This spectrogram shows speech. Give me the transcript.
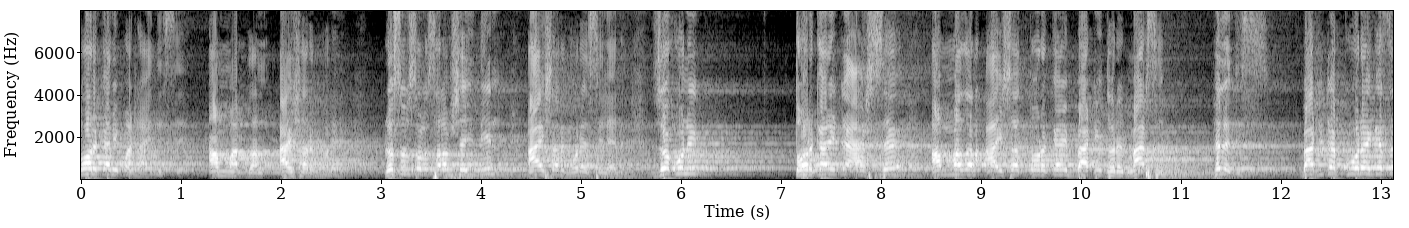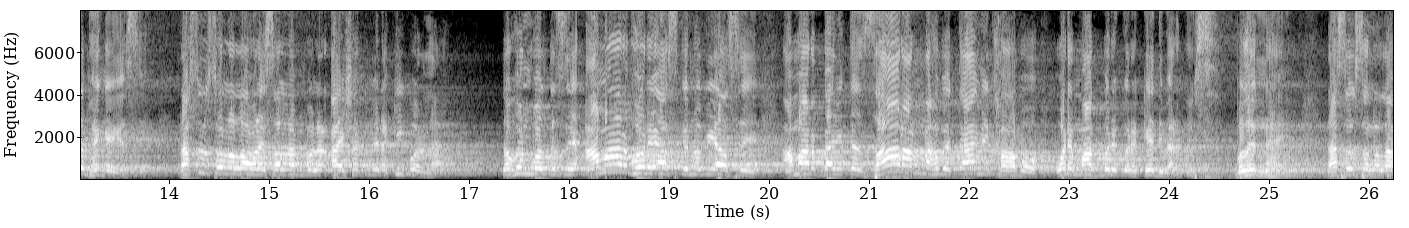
তরকারি পাঠায় দিচ্ছে আম্মাজান আয়সার ঘরে। রসুল সাল্লাহ সাল্লাম সেই দিন আয়সার ঘরে ছিলেন। যখনই তরকারিটা আসছে আম্মাজান আয়সার তরকারি বাটি ধরে মারছে, ফেলে দিস। বাটিটা পড়ে গেছে, ভেঙে গেছে। রাসুল সাল্লাহ সাল্লাম বলেন আয়সা তুমি এটা কি করলা? তখন বলতেছে, আমার ঘরে আজকে নবী আছে, আমার বাড়িতে যা রান্না হবে তাই আমি খাওয়াবো। ওরে মাতবরি করে কে দিবার কইছে? বুঝলেন নাই? রাসুল সাল্লাহ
